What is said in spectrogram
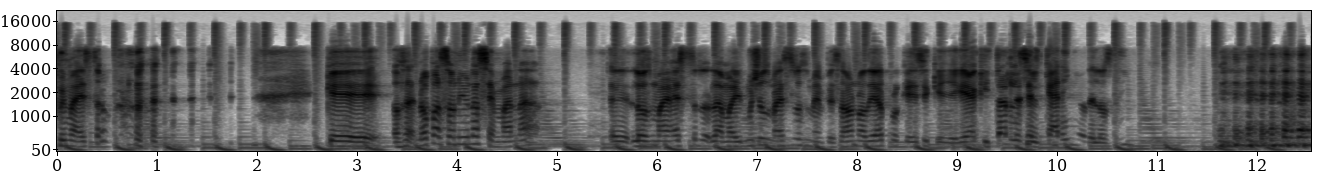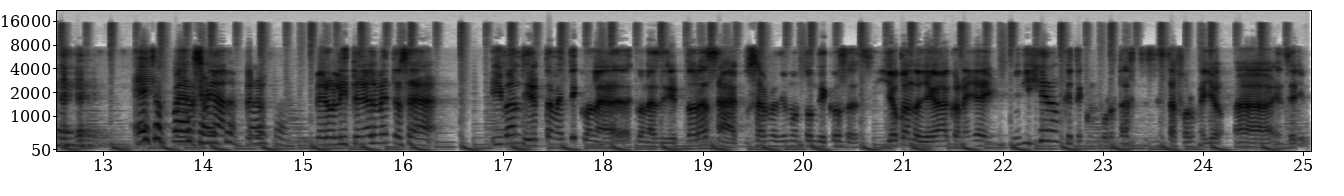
fui maestro. que, o sea, no pasó ni una semana. eh, los maestros, la muchos maestros me empezaron a odiar porque dice que llegué a quitarles el cariño de los niños. Eso pasa, sí, mira, eso pero- pasa. Pero literalmente, o sea, iban directamente con, la, con las directoras a acusarme de un montón de cosas. Y yo cuando llegaba con ella y me dijeron que te comportaste de esta forma, y yo, ah, ¿en serio?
